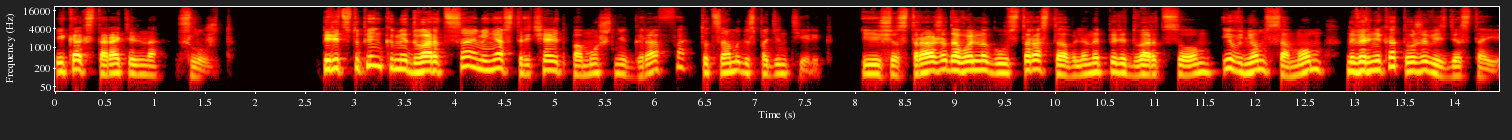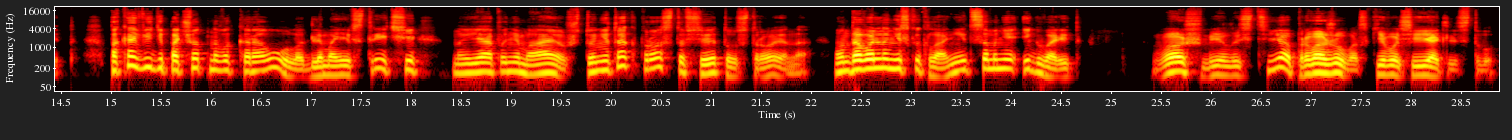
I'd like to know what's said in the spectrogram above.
и как старательно служит. Перед ступеньками дворца меня встречает помощник графа, тот самый господин Терек. И еще стража довольно густо расставлена перед дворцом, и в нем самом наверняка тоже везде стоит. Пока в виде почетного караула для моей встречи, но я понимаю, что не так просто все это устроено. Он довольно низко кланяется мне и говорит. «Ваша милость, я провожу вас к его сиятельству».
